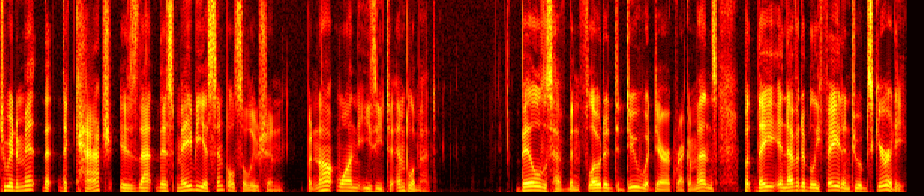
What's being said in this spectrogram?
to admit that the catch is that this may be a simple solution, but not one easy to implement. Bills have been floated to do what Derek recommends, but they inevitably fade into obscurity.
